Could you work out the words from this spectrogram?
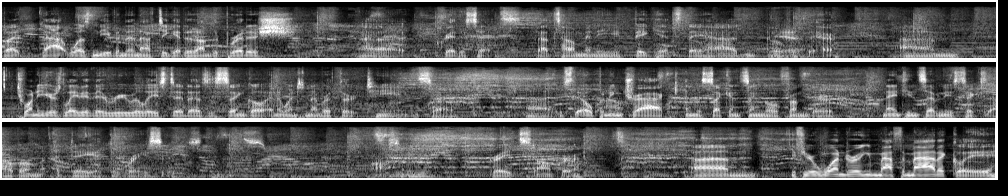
but that wasn't even enough to get it on the British uh, greatest hits. That's how many big hits they had over Yeah. there. Um, 20 years later, they re-released it as a single, and it went to number 13. So uh, it's the opening track and the second single from their 1976 album, "A Day at the Races." And it's awesome, great stomper. Um, if you're wondering mathematically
